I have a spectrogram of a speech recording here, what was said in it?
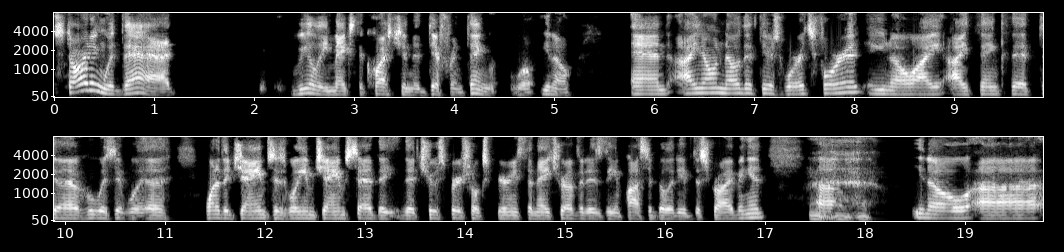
starting with that really makes the question a different thing. Well, you know, and I don't know that there's words for it. You know, I I think that uh, who was it? Uh, one of the Jameses, William James, said the the true spiritual experience, the nature of it is the impossibility of describing it. Uh, you know, uh,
